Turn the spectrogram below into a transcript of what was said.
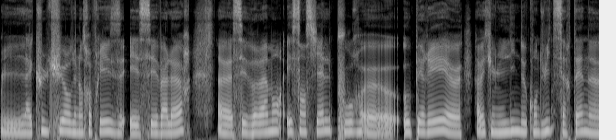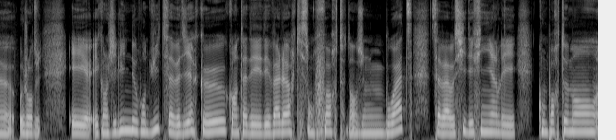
la culture d'une entreprise et ses valeurs, euh, c'est vraiment essentiel pour euh, opérer avec une ligne de conduite certaine aujourd'hui. Et, quand je dis ligne de conduite, ça veut dire que quand tu as des, valeurs qui sont fortes dans une boîte, ça va aussi définir les comportements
